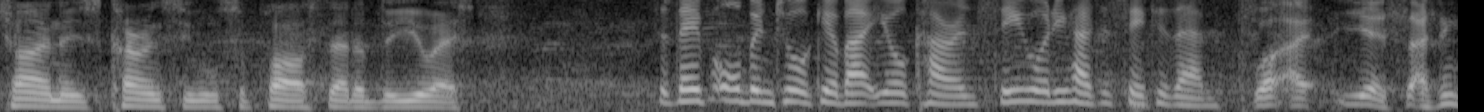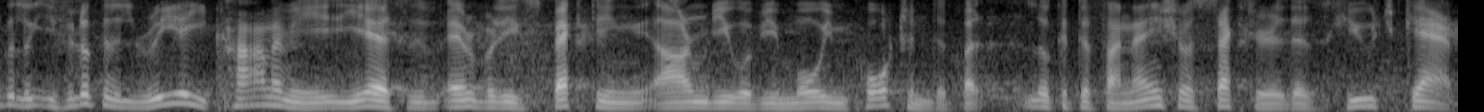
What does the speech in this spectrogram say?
China's currency will surpass that of the US. So they've all been talking about your currency. What do you have to say to them? Well, I, yes, I think if you look at the real economy, yes, everybody's expecting RMB will be more important. But look at the financial sector, there's a huge gap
